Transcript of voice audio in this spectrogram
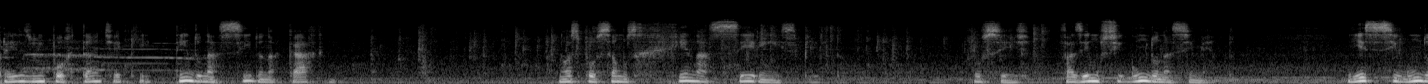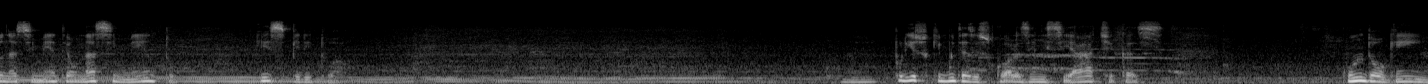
para eles o importante é que, tendo nascido na carne, nós possamos renascer em espírito. Ou seja, fazer um segundo nascimento. E esse segundo nascimento é o nascimento espiritual. Por isso que muitas escolas iniciáticas, quando alguém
